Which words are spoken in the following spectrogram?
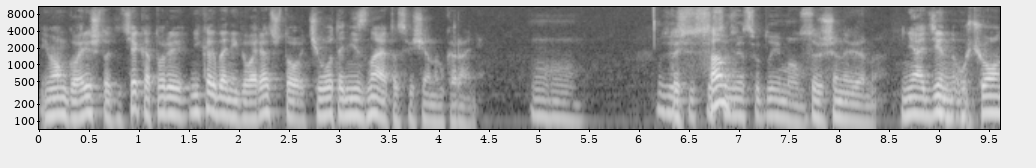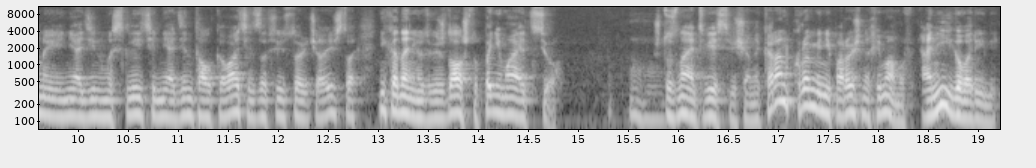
имам говорит, что это те, которые никогда не говорят, что чего-то не знают о священном Коране. мгм. Здесь, есть естественно, сам- имеется в виду имам. Совершенно верно. Ни один ученый, ни один мыслитель, ни один толкователь за всю историю человечества никогда не утверждал, что понимает все, что знает весь священный Коран, кроме непорочных имамов. Они и говорили.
